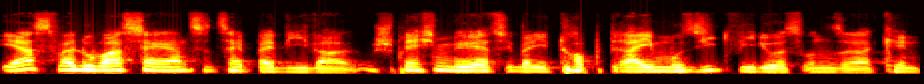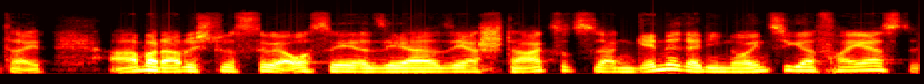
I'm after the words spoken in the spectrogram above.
erst weil du warst ja die ganze Zeit bei Viva, sprechen wir jetzt über die Top 3 Musikvideos unserer Kindheit. Aber dadurch, dass du ja auch sehr, sehr, sehr stark sozusagen generell die 90er feierst,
